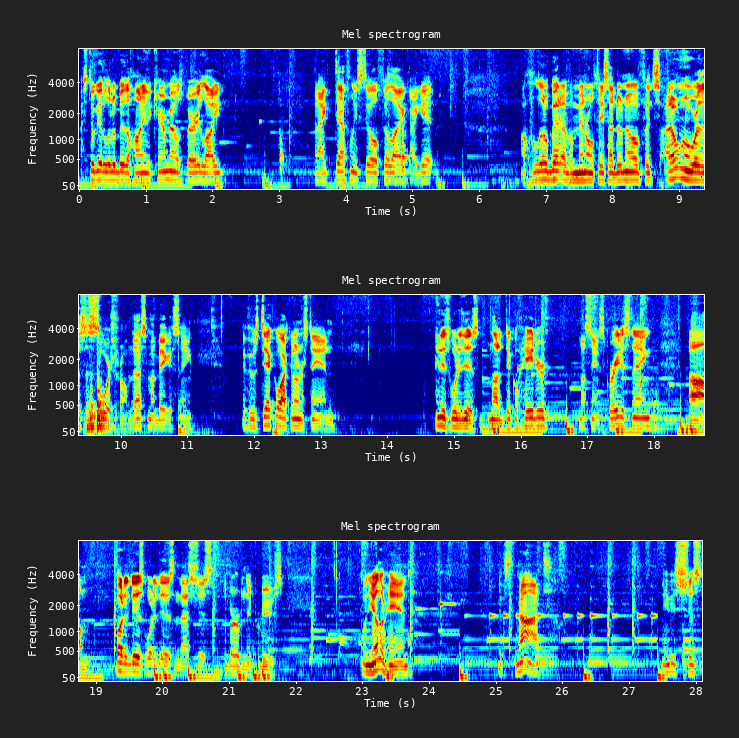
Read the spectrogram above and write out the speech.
I still get a little bit of honey. The caramel is very light. And I definitely still feel like I get a little bit of a mineral taste. I don't know if it's, I don't know where this is sourced from. That's my biggest thing. If it was Dickel, I can understand. It is what it is. I'm not a Dickel hater. I'm not saying it's the greatest thing. Um, but it is what it is, and that's just the bourbon they produce. On the other hand, if it's not, maybe it's just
